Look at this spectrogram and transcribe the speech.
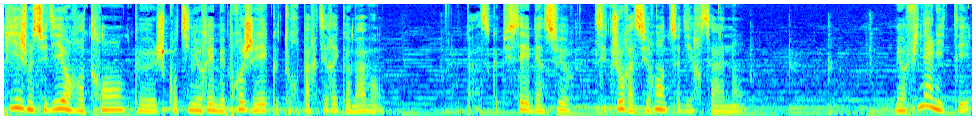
Puis je me suis dit en rentrant que je continuerais mes projets, que tout repartirait comme avant. Parce que tu sais, bien sûr, c'est toujours rassurant de se dire ça, non? Mais en finalité,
